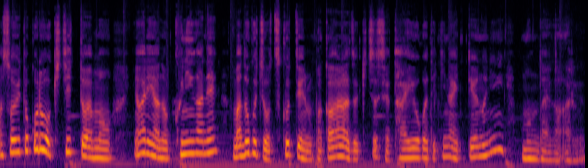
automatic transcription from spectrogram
まあ、そういうところをきちっとはもうやはりあの国がね窓口を作っているにもかかわらずきちっとした対応ができないっていうのに問題がある、うん、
